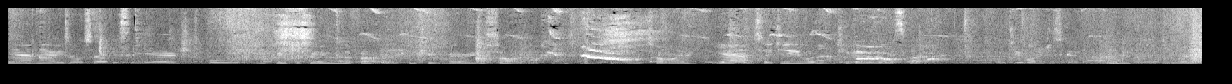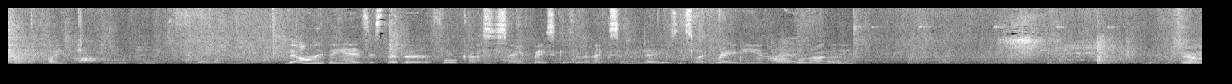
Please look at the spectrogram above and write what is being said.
yeah, Mary's also obviously here and she's bored. I think if we're in the van, we can keep Mary inside whilst she can spend a bit more time. Yeah, so do you want to actually go elsewhere? Or do you want to just go back? Mary's got lake. The only thing is, is that the forecast is saying basically for the next seven days it's like rainy and horrible around here. Yeah,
